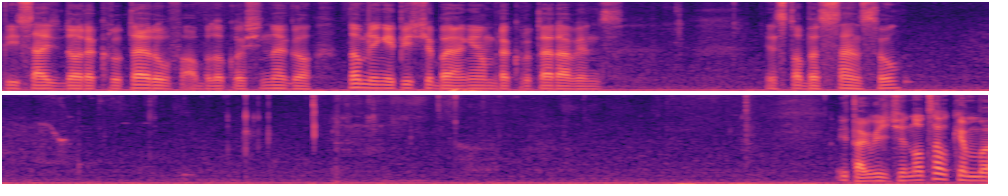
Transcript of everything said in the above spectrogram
pisać do rekruterów albo do kogoś innego. Do mnie nie piszcie, bo ja nie mam rekrutera, więc jest to bez sensu. I tak widzicie, no całkiem e,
